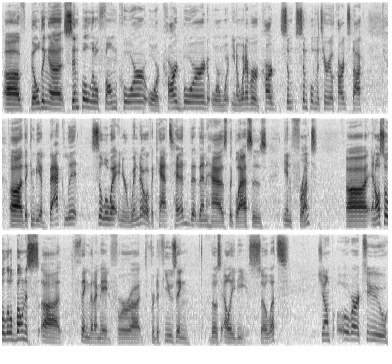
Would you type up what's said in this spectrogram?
of building a simple little foam core or cardboard or what, you know, whatever card, sim simple material cardstock uh, that can be a backlit silhouette in your window of a cat's head that then has the glasses in front. Uh, and also a little bonus uh, thing that I made for, uh, for diffusing those LEDs. So let's jump over to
